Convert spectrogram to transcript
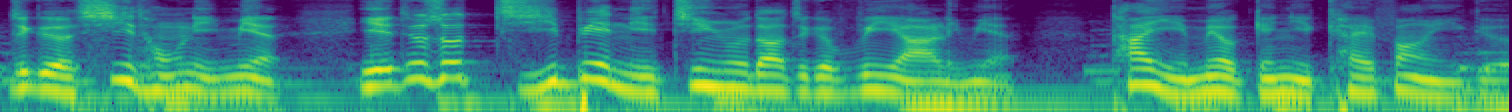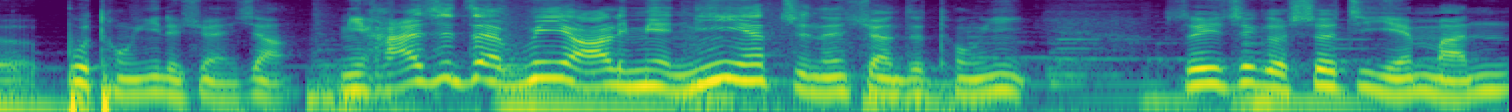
这个系统里面。也就是说，即便你进入到这个 VR 里面。他也没有给你开放一个不同意的选项，你还是在 VR 里面，你也只能选择同意，所以这个设计也蛮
